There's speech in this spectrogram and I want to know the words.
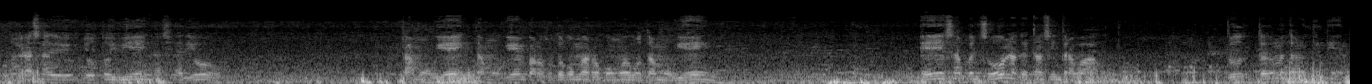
porque gracias a Dios yo estoy bien, gracias a Dios. Estamos bien, estamos bien. Para nosotros comer arroz con huevo estamos bien esas personas que están sin trabajo. ¿Tú- ¿Ustedes me están entendiendo?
